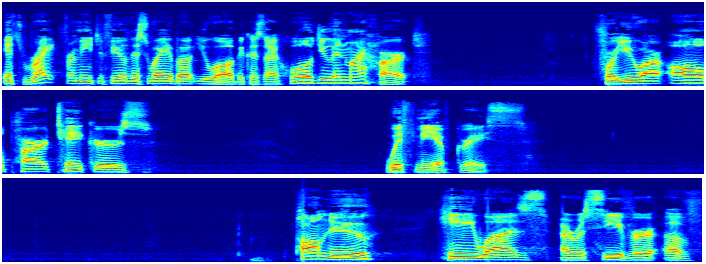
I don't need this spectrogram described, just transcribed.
It's right for me to feel this way about you all because I hold you in my heart, for you are all partakers with me of grace. Paul knew he was a receiver of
